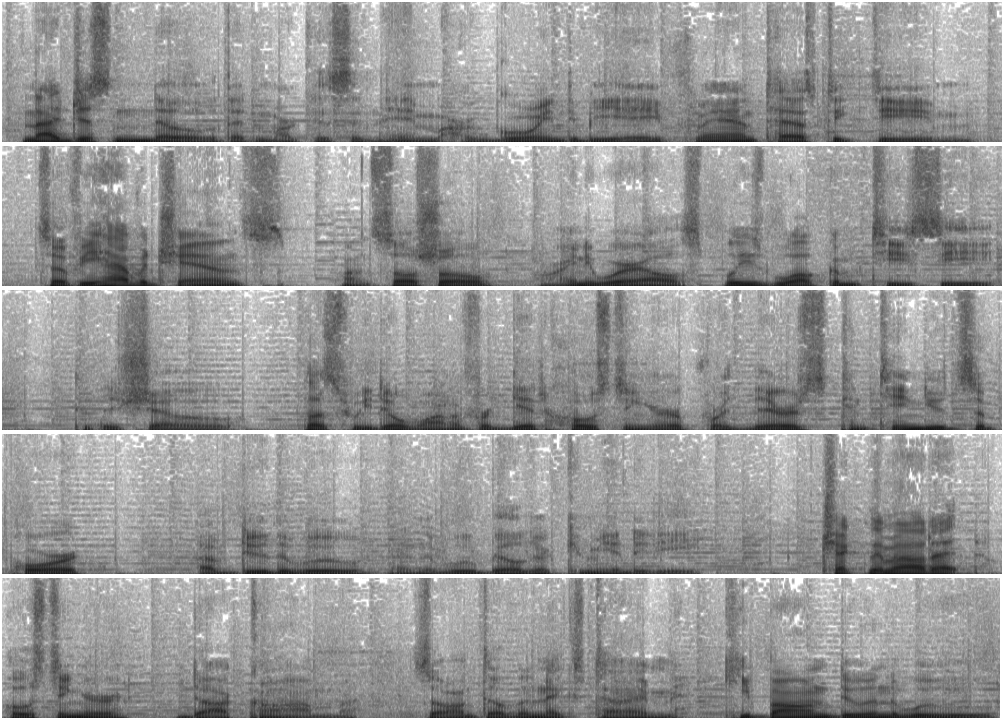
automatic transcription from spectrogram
And I just know that Marcus and him are going to be a fantastic team. So if you have a chance on social or anywhere else, please welcome TC to the show. Plus, we don't want to forget Hostinger for their continued support of Do the Woo and the Woo Builder community. Check them out at hostinger.com. So until the next time, keep on doing the woo.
